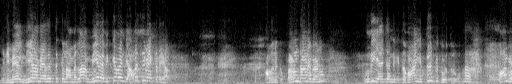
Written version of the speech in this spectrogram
இனிமேல் நீலமேகத்துக்கு நாம எல்லாம் மீனை விற்க வேண்டிய அவசியமே கிடையாது. அவனுக்கு பணம் தானே வேணும்? புதிய ஏஜென்ட் கிட்ட வாங்கி திருப்பி கொடுத்துருவோம். வாங்க.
